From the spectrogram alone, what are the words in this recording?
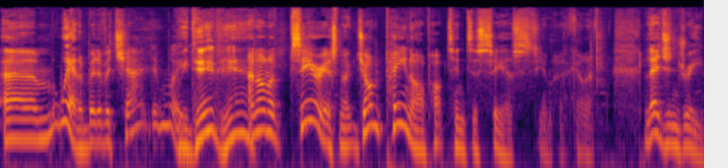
Um, we had a bit of a chat, didn't we? We did, yeah. And on a serious note, John Pienaar popped in to see us. You know, kind of legendary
